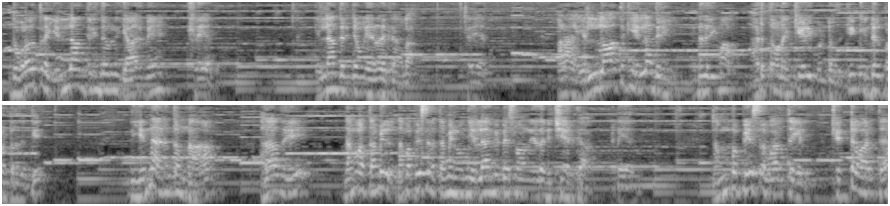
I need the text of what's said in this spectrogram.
இந்த உலகத்துல எல்லாம் தெரிஞ்சவங்க யாருமே கிடையாது எல்லாம் தெரிஞ்சவங்க யாரும் இருக்காங்களா கிடையாது ஆனா எல்லாத்துக்கும் எல்லாம் தெரியும். என்ன தெரியுமா? அடுத்தவனை கேள்வி பண்றதுக்கு கிண்டல் பண்றதுக்கு. இது என்ன அர்த்தம்னா அதாவது நம்ம தமிழ் நம்ம பேசுற தமிழ் வந்து எல்லாருமே பேசுவாங்க நிச்சயம் இருக்கா? கிடையாது. நம்ம பேசுற வார்த்தைகள் கெட்ட வார்த்தை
